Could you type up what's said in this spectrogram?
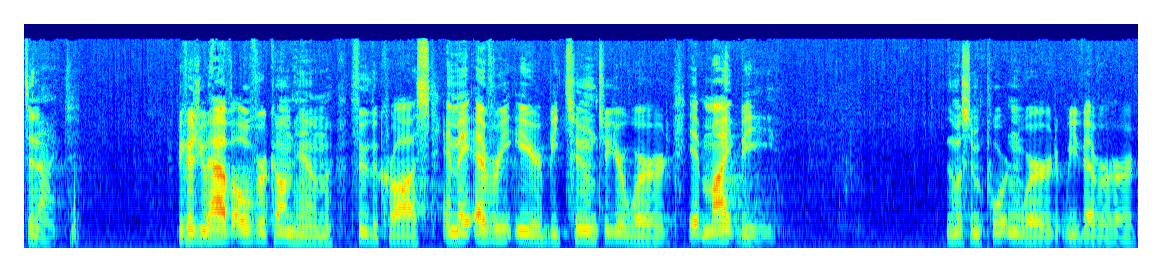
tonight? Because you have overcome him through the cross, and may every ear be tuned to your word. It might be the most important word we've ever heard.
